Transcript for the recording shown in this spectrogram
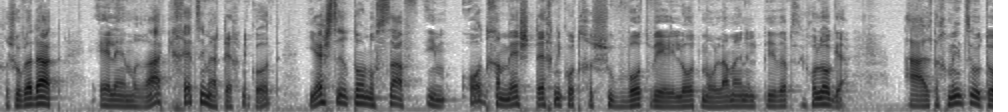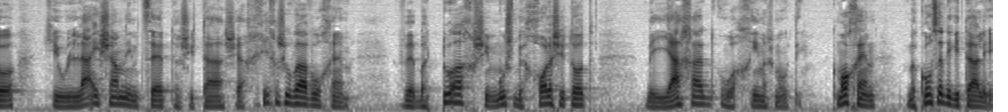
חשוב לדעת, אלה הם רק חצי מהטכניקות, יש סרטון נוסף עם עוד חמש טכניקות חשובות ויעילות מעולם ה-NLP והפסיכולוגיה. אל תחמיצו אותו, כי אולי שם נמצאת השיטה שהכי חשובה עבורכם, ובטוח שימוש בכל השיטות ביחד הוא הכי משמעותי. כמו כן, בקורס הדיגיטלי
